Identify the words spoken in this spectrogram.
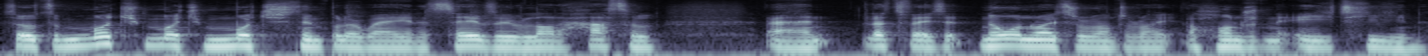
So it's a much, much, much simpler way and it saves you a lot of hassle. And let's face it, no one writes around to write 118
